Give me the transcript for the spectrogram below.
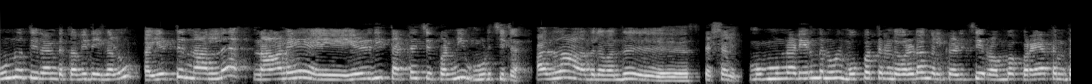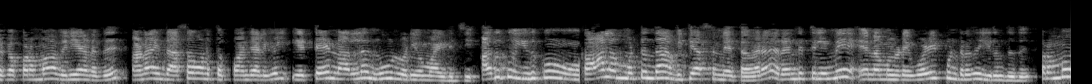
முன்னூத்தி இரண்டு கவிதைகளும் எட்டு நாள்ல நானே எழுதி தட்டச்சு பண்ணி முடிச்சிட்டேன். அதுதான் அதுல வந்து ஸ்பெஷல். முன்னாடி இருந்த நூல் முப்பத்தி ரெண்டு வருடங்கள் கழிச்சு ரொம்ப பிரயத்தனத்துக்கு அப்புறமா வெளியானது. ஆனா இந்த அசோகனத்து பாஞ்சாலிகள் எட்டே நாள்ல நூல் வடிவமாயிடுச்சு. அதுக்கும் இதுக்கும் காலம் மட்டும்தான் வித்தியாசமே தவிர ரெண்டுத்திலயுமே நம்மளுடைய உழைப்புன்றது இருந்தது. அப்புறமா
